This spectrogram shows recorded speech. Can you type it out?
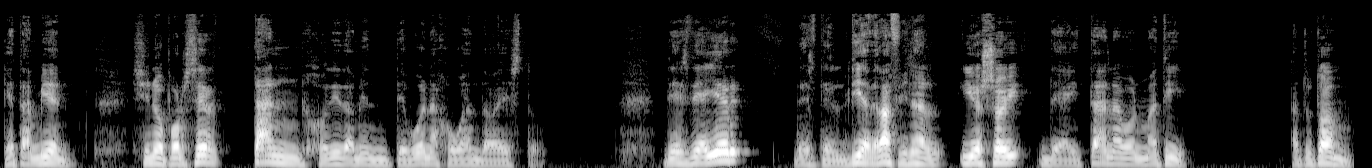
que también, sino por ser tan jodidamente buena jugando a esto. Desde ayer, desde el día de la final, jo soy de Aitana Bonmatí. A tothom,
